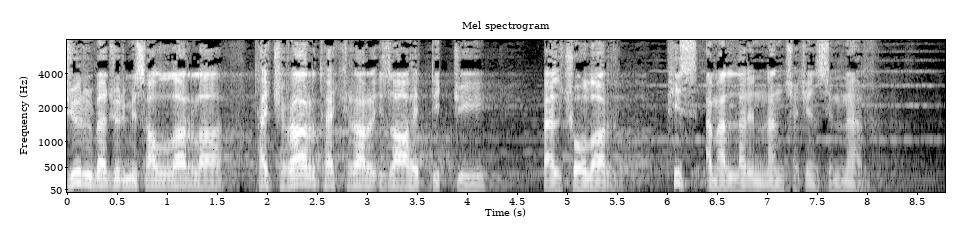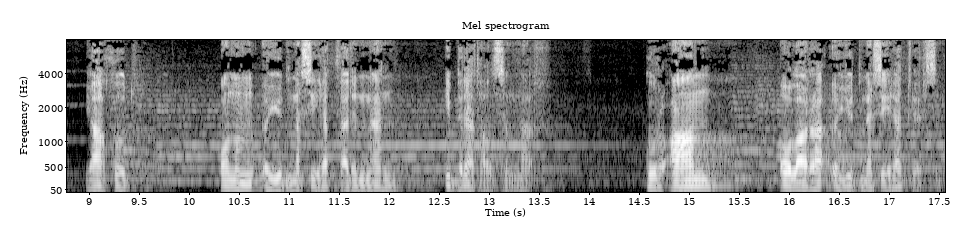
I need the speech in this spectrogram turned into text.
cürbəcür misallarla təkrar-təkrar izah etdik ki, bəlkə onlar pis əməllərindən çəkinsinlər, yaxud onun öyüd nəsihətlərindən ibrət alsınlar. Qur'an onlara öyüd nəsihət versin.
